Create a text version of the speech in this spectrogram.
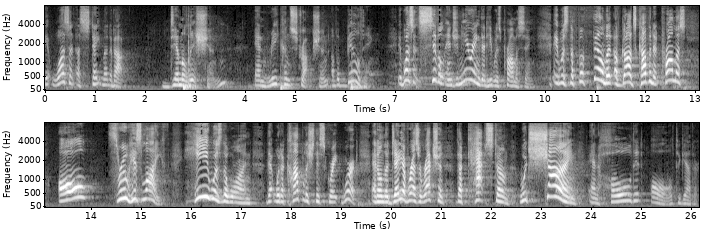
It wasn't a statement about demolition and reconstruction of a building. It wasn't civil engineering that he was promising, it was the fulfillment of God's covenant promise all through his life. He was the one that would accomplish this great work. And on the day of resurrection, the capstone would shine and hold it all together.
